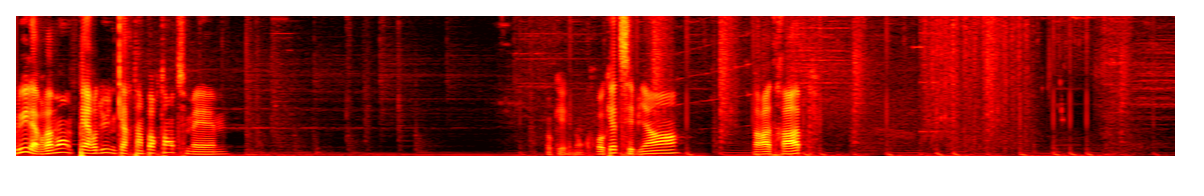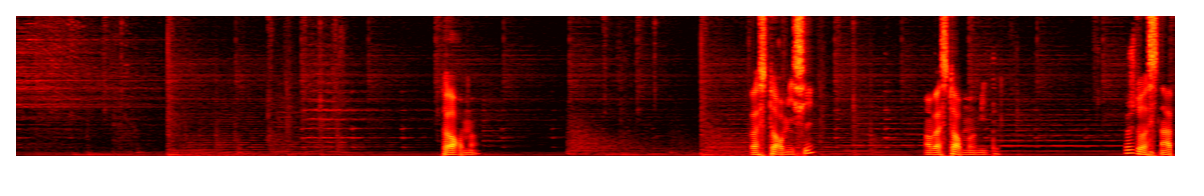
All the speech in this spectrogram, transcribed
Lui, il a vraiment perdu une carte importante, mais... Ok, donc Rocket, c'est bien. Ça rattrape. Storm. On va Storm ici. On va Storm au mid. Je dois snap.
